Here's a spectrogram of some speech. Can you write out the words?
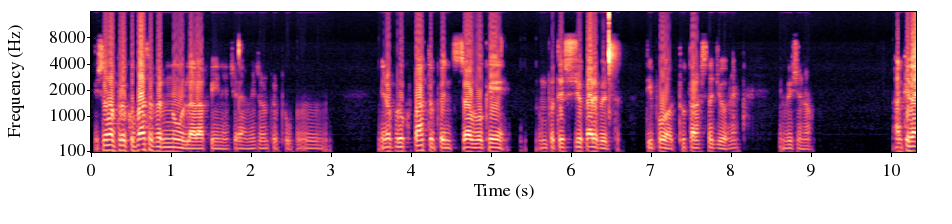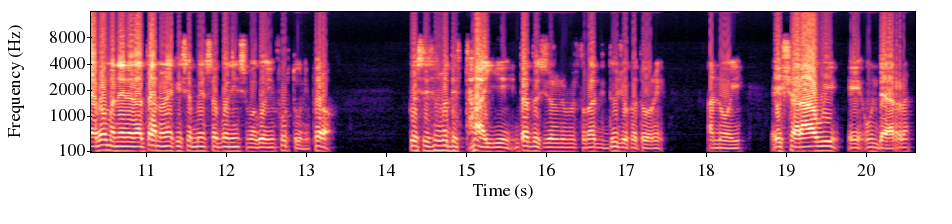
Mi sono preoccupato per nulla alla fine, cioè mi sono preoccupato. Mi ero preoccupato, pensavo che non potesse giocare per tipo tutta la stagione, invece no. Anche la Roma in realtà non è che sia messa benissimo con gli infortuni, però questi sono dettagli. Intanto si sono infortunati due giocatori a noi, El Sharawi e Under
